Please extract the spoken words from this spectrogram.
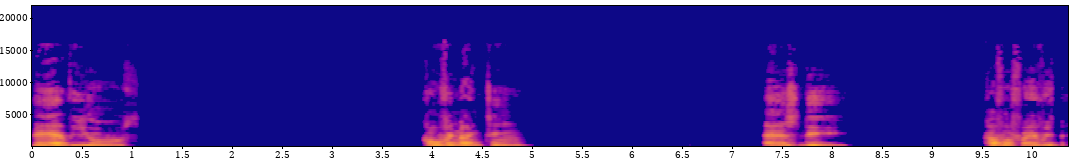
they have used COVID 19 as the cover for everything.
